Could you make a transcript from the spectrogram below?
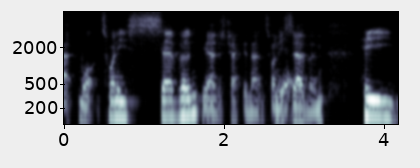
at what, 27? Yeah, just checking that, 27 he,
